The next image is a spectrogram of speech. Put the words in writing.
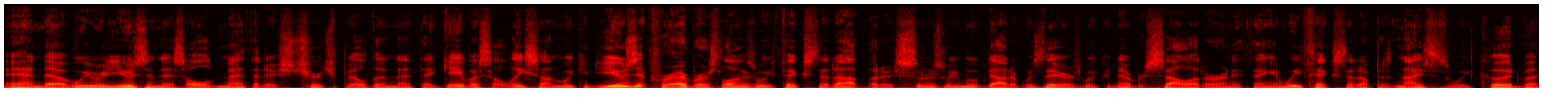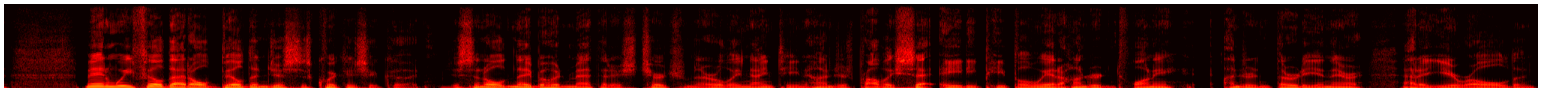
and uh, we were using this old Methodist church building that they gave us a lease on. We could use it forever as long as we fixed it up. But as soon as we moved out, it was theirs. We could never sell it or anything. And we fixed it up as nice as we could. But man, we filled that old building just as quick as you could. Just an old neighborhood Methodist church from the early 1900s, probably set 80 people. And we had 120, 130 in there at a year old. And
